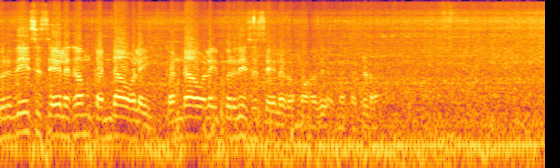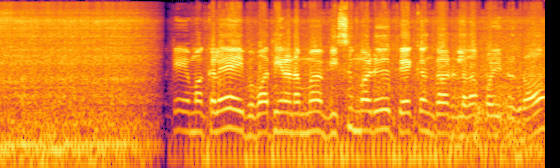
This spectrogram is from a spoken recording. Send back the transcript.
பிரதேச செயலகம் கண்டாவளை. கண்டாவளை பிரதேச செயலகம் அது அந்த கட்டடம். ஓகே மக்களே இப்போ பார்த்தீங்கன்னா நம்ம விசுமடு தேக்கங்காடில் தான் போயிட்டுருக்குறோம்.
